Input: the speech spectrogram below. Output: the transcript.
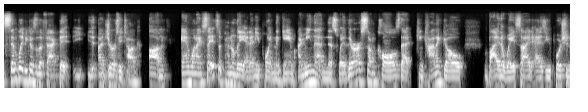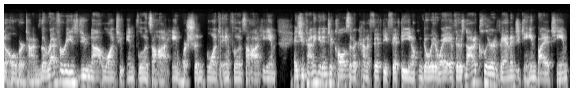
simply because of the fact that a jersey tug. Um, and when I say it's a penalty at any point in the game, I mean that in this way. There are some calls that can kind of go by the wayside as you push into overtime. The referees do not want to influence a hockey game or shouldn't want to influence a hockey game. As you kind of get into calls that are kind of 50 50, you know, can go either way. If there's not a clear advantage gained by a team,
